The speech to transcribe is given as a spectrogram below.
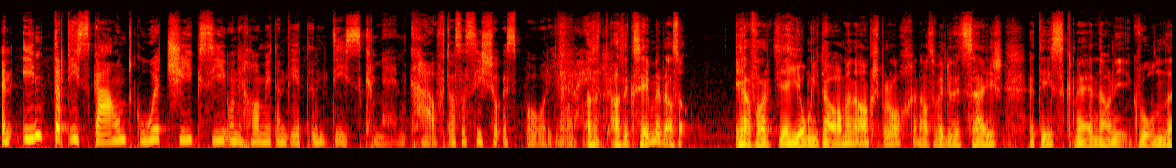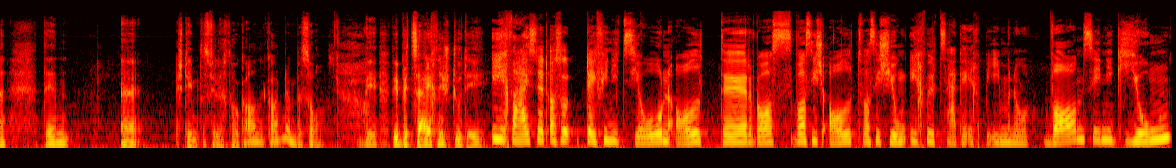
ein Interdiscount-Gutschein und ich habe mir dann dort einen Discman gekauft. Also es ist schon ein paar Jahre her. Also, also sehen wir, also ich habe vorhin die junge Dame angesprochen. Also wenn du jetzt sagst, ein Discman habe ich gewonnen, dann äh, stimmt das vielleicht auch gar, gar nicht mehr so. Wie, wie bezeichnest du die? Ich weiß nicht, also Definition, Alter, was, was ist alt, was ist jung. Ich würde sagen, ich bin immer noch wahnsinnig jung.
